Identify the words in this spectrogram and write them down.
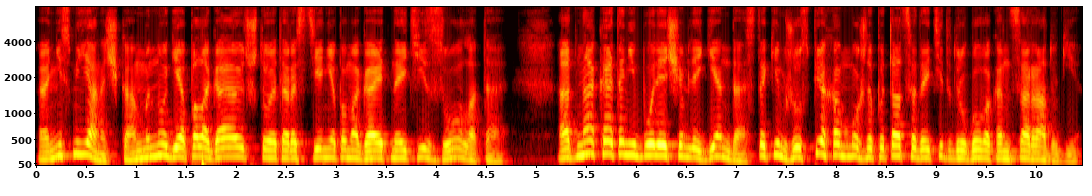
А не смеяночка, многие полагают, что это растение помогает найти золото. Однако это не более чем легенда, с таким же успехом можно пытаться дойти до другого конца радуги.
